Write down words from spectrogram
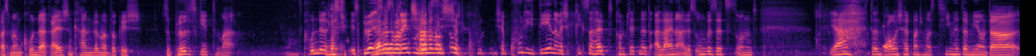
was man im Grunde erreichen kann, wenn man wirklich, so blöd es geht, mal im Grunde was, ist blöd, ja, ist, ist mein Schade, ich habe hab coole Ideen, aber ich kriege sie halt komplett nicht alleine alles umgesetzt und ja, dann brauche ich halt manchmal das Team hinter mir und da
